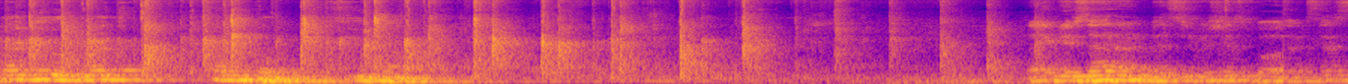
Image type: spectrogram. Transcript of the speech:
தேங்க்யூ வெரி மச் கண்டிப்பாக sir and sir, and best wishes for success.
